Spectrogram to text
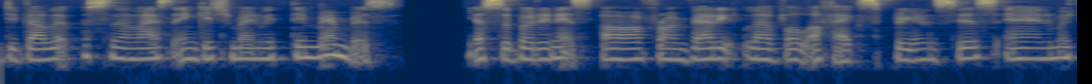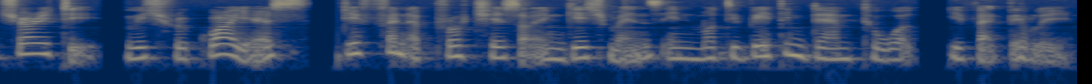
develop personalized engagement with team members. Your subordinates are from varied level of experiences and maturity, which requires different approaches or engagements in motivating them to work effectively.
